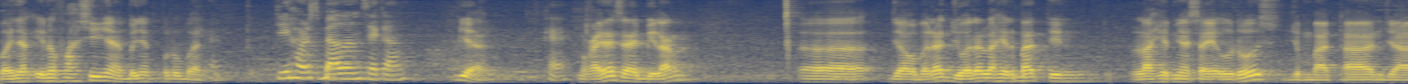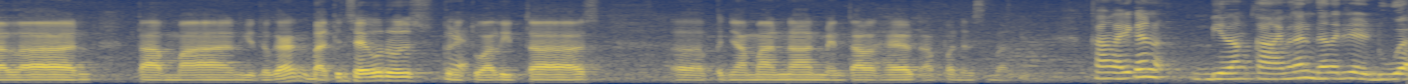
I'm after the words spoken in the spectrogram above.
banyak inovasinya, banyak perubahan itu. Jadi harus balance ya Kang. Ya, Oke. makanya saya bilang eh, Jawa Barat juara lahir batin. Lahirnya saya urus jembatan, jalan, taman gitu kan. Batin saya urus Iya. spiritualitas, eh, kenyamanan, mental health apa dan sebagainya. Kang tadi kan bilang Kang Emil kan bilang tadi ada dua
